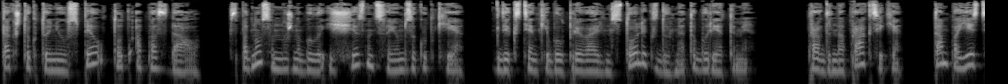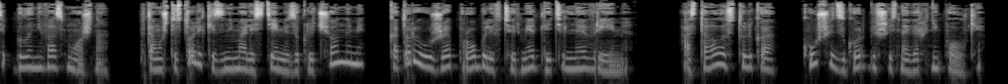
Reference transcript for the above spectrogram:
так что кто не успел, тот опоздал. С подносом нужно было исчезнуть в своем закутке, где к стенке был приварен столик с двумя табуретами. Правда, на практике там поесть было невозможно, потому что столики занимались теми заключенными, которые уже пробыли в тюрьме длительное время. Оставалось только кушать, сгорбившись на верхней полке.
